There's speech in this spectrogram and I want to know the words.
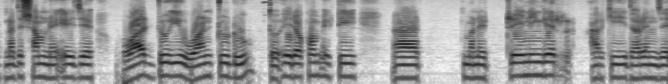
আপনাদের সামনে এই যে what do you want to do তো এরকম একটি মানে ট্রেনিংয়ের আর কি ধরেন যে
